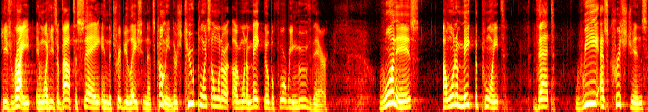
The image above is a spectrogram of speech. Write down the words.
he's right in what he's about to say in the tribulation that's coming. There's two points I want to I want to make though before we move there. One is I want to make the point that we as Christians,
